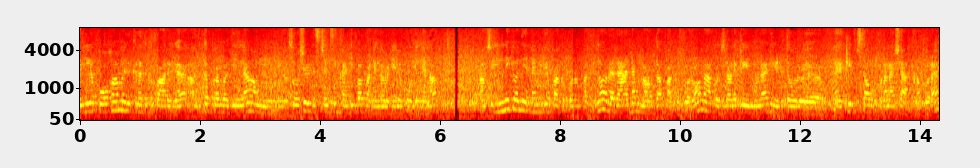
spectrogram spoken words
வெளியில் போகாமல் இருக்கிறதுக்கு பாருங்கள் அதுக்கப்புறம் பார்த்தீங்கன்னா சோஷியல் டிஸ்டன்சிங் கண்டிப்பாக பண்ணுங்கள் வெளியில் போனீங்கன்னா. ஸோ இன்றைக்கி வந்து என்ன வீடியோ பார்க்க போகிறோம்னு பார்த்தீங்கன்னா ஒரு ரேண்டம் லாக் தான் பார்க்க போகிறோம் நான் கொஞ்ச நாளைக்கு முன்னாடி எடுத்த ஒரு கிளிப்ஸ் தான் உங்க கூட நான் ஷேர் பண்ண போகிறேன்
